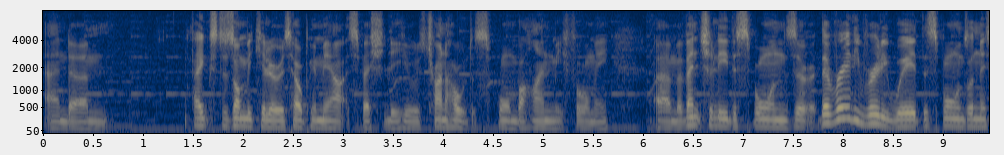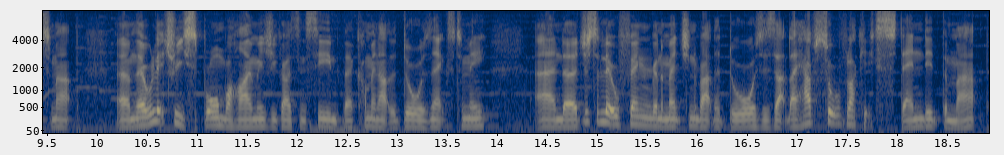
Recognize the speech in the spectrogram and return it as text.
and um, thanks to Zombie Killer who's helping me out, especially he was trying to hold the spawn behind me for me. Um, eventually, the spawns are they're really really weird. The spawns on this map, um, they will literally spawn behind me, as you guys can see. They're coming out the doors next to me. And uh, just a little thing I'm going to mention about the doors is that they have sort of like extended the map.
